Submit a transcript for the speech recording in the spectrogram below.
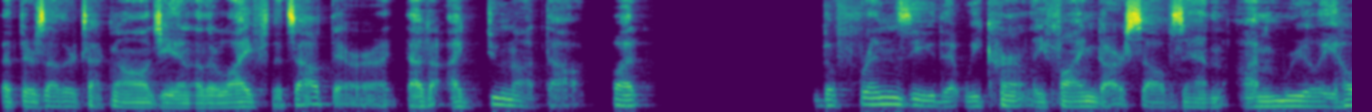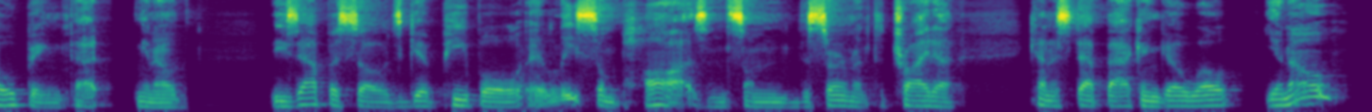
that there's other technology and other life that's out there. I, that I do not doubt. But the frenzy that we currently find ourselves in, I'm really hoping that, you know, these episodes give people at least some pause and some discernment to try to kind of step back and go, well, you know,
